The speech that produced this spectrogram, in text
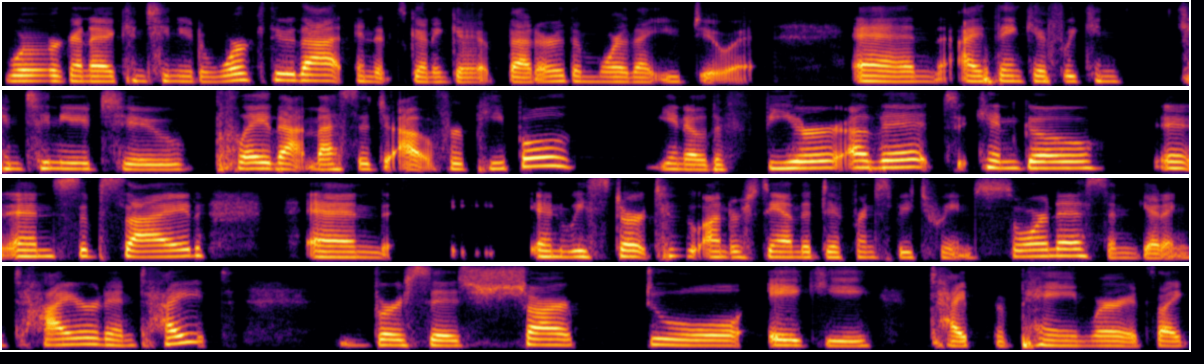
We're going to continue to work through that and it's going to get better the more that you do it. And i think if we can continue to play that message out for people you know the fear of it can go and, and subside. And and we start to understand the difference between soreness and getting tired and tight versus sharp, dual, achy type of pain where it's like,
